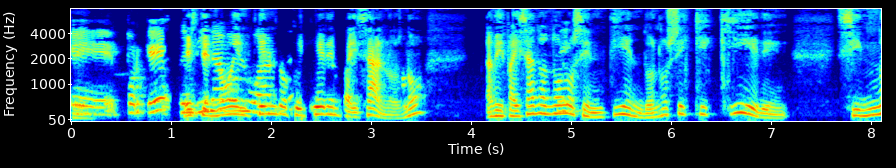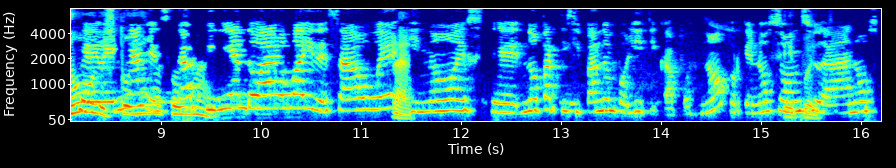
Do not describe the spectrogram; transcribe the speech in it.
Eh, porque este no entiendo qué quieren paisanos, ¿no? A mis paisanos no los entiendo, no sé qué quieren. Si no estoy, estar pidiendo agua y desagüe y no este no participando en política, pues, ¿no? Porque no son pues. ciudadanos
